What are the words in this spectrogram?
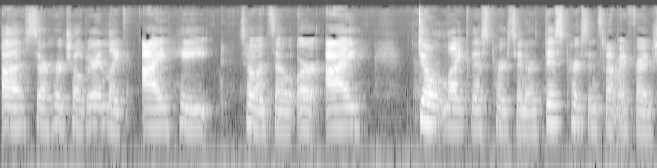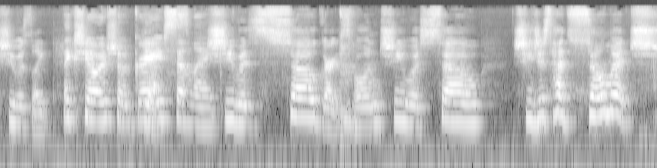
us or her children like I hate so and so or I don't like this person or this person's not my friend. She was like like she always showed grace Yes. and like she was so graceful and she was so she just had so much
